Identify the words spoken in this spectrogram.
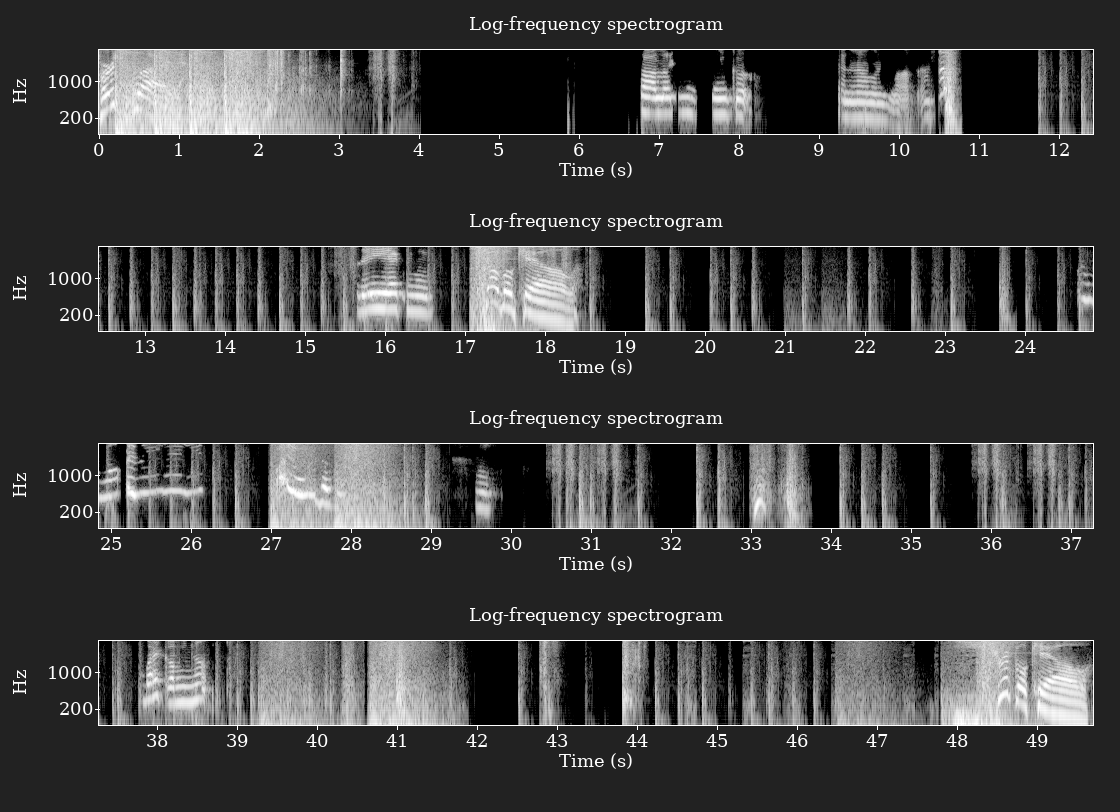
First Blood. Follow ఇంకా వెళ్ళామన్నమాట React Double kill! Why are you By coming up. Triple kill!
